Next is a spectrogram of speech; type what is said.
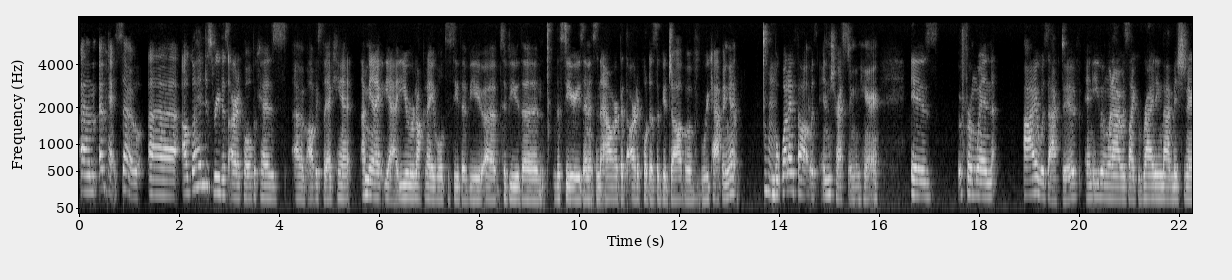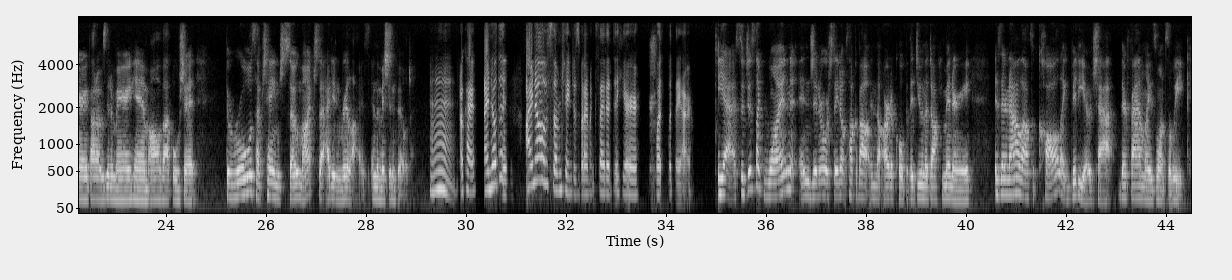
Um, okay, so uh, I'll go ahead and just read this article because um, obviously I can't. I mean, I, yeah, you're not going to be able to see the view uh, to view the the series, and it's an hour, but the article does a good job of recapping it. Mm-hmm. But what I thought was interesting in here is from when I was active, and even when I was like writing that missionary, thought I was going to marry him, all of that bullshit the rules have changed so much that I didn't realize in the mission field. Mm, okay. I know that and, I know of some changes, but I'm excited to hear what what they are. Yeah, so just like one in general, which they don't talk about in the article, but they do in the documentary, is they're now allowed to call like video chat their families once a week.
